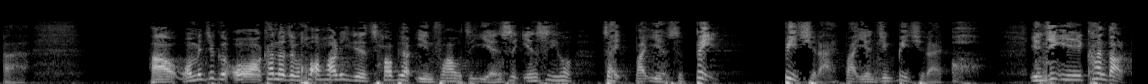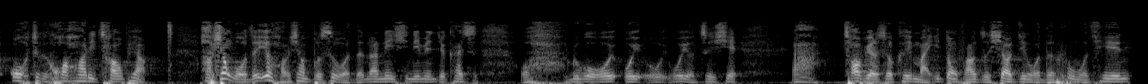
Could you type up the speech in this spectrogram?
啊，好，我们这个哇，看到这个花花绿绿的钞票，引发我这眼视，眼视以后，再把眼视闭闭起来，把眼睛闭起来，哦。眼睛一看到，哦，这个花花的钞票，好像我的，又好像不是我的，那内心里面就开始，哇！如果我我我我有这些啊钞票的时候，可以买一栋房子孝敬我的父母亲，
